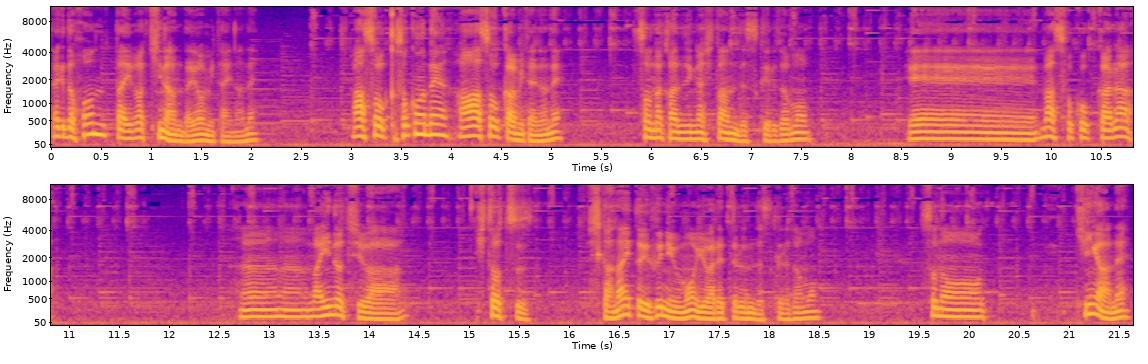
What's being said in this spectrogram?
だけど本体は木なんだよ、みたいなね。ああ、そうか、そこね、ああ、そうか、みたいなね。そんな感じがしたんですけれども、えー、まあそこから、うーん、まあ命は一つしかないというふうにも言われてるんですけれども、その木がね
